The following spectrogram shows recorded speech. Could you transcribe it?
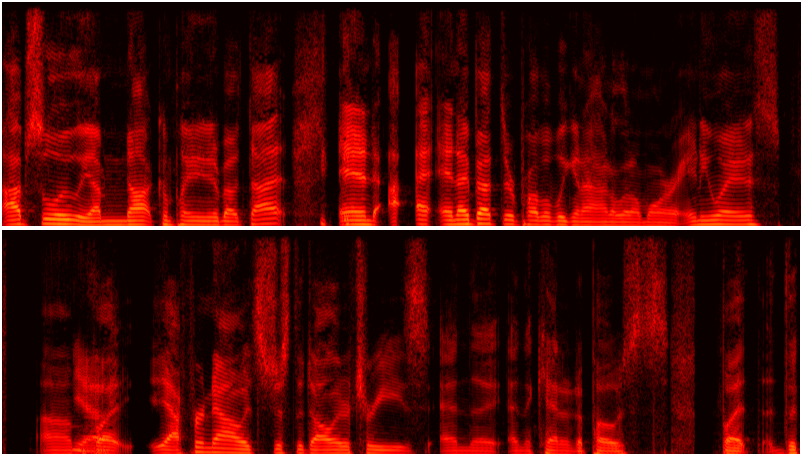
absolutely. I'm not complaining about that, and I, and I bet they're probably gonna add a little more anyways. Um, Yeah. but yeah, for now it's just the Dollar Trees and the and the Canada Posts. But the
